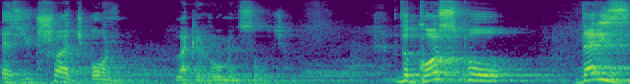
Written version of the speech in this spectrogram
as you trudge on like a Roman soldier. The gospel that is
